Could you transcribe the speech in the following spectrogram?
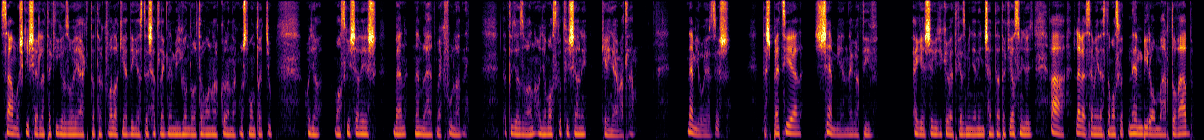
számos kísérletek igazolják, tehát ha valaki eddig ezt esetleg nem így gondolta volna, akkor annak most mondhatjuk, hogy a maszkviselésben nem lehet megfulladni. Tehát ugye az van, hogy a maszkot viselni kényelmetlen. Nem jó érzés. De speciál semmilyen negatív egészségügyi következménye nincsen. Tehát aki azt mondja, hogy á, leveszem én ezt a maszkot, nem bírom már tovább,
